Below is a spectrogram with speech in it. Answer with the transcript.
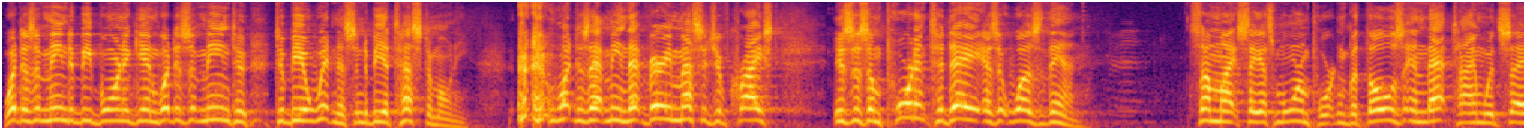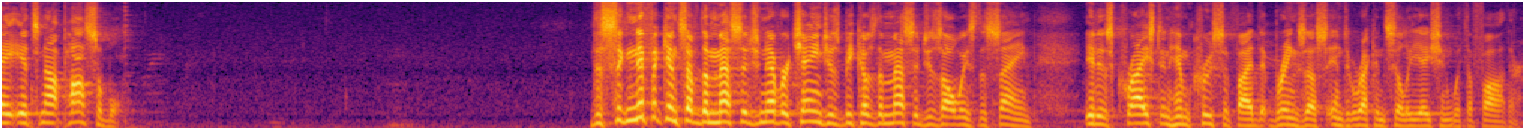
What does it mean to be born again? What does it mean to, to be a witness and to be a testimony? what does that mean? That very message of Christ is as important today as it was then. Some might say it's more important, but those in that time would say it's not possible. The significance of the message never changes because the message is always the same. It is Christ and Him crucified that brings us into reconciliation with the Father.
